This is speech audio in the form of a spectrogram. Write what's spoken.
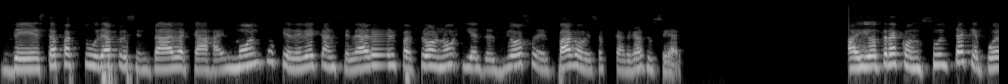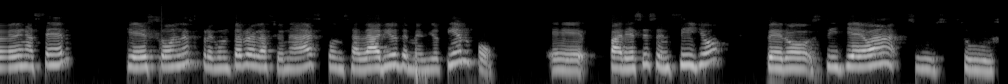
de esta factura presentada a la caja, el monto que debe cancelar el patrono y el desglose del pago de esas cargas sociales. Hay otra consulta que pueden hacer que son las preguntas relacionadas con salarios de medio tiempo. Eh, parece sencillo, pero sí lleva sus, sus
